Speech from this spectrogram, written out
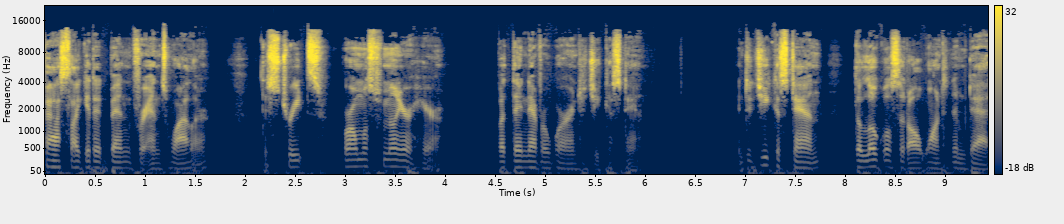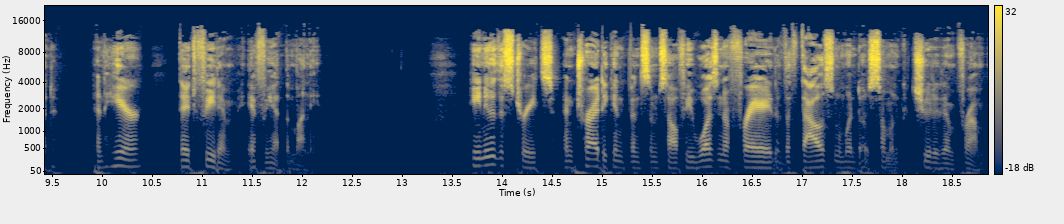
Fast like it had been for Ensweiler. The streets were almost familiar here, but they never were in Tajikistan. In Tajikistan, the locals had all wanted him dead, and here they'd feed him if he had the money. He knew the streets and tried to convince himself he wasn't afraid of the thousand windows someone could shoot at him from,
